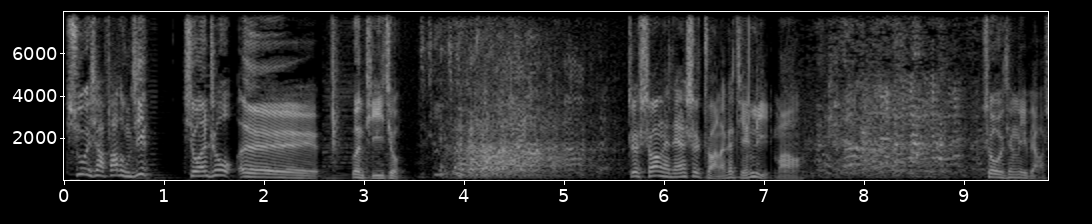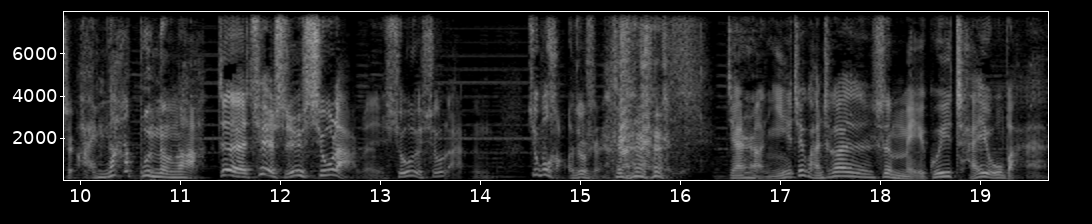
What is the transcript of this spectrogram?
修一下发动机，修完之后，哎，问题依旧。这十万块钱是转了个锦鲤吗？”售后经理表示：“哎，那不能啊，这确实修了，修修了，修不好就是。先生，你这款车是美规柴油版，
